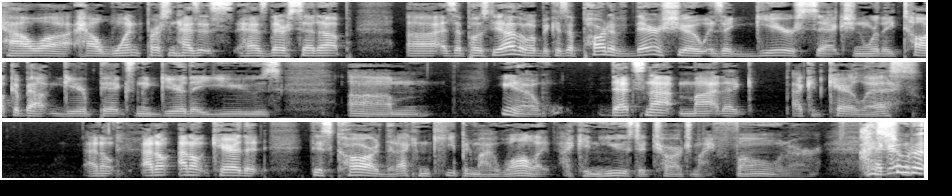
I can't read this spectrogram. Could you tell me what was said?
how uh, how one person has it has their setup uh, as opposed to the other one, because a part of their show is a gear section where they talk about gear picks and the gear they use. Um, you know, that's not my like. I could care less. I don't. I don't. I don't care that this card that I can keep in my wallet I can use to charge my phone or. I sort of,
